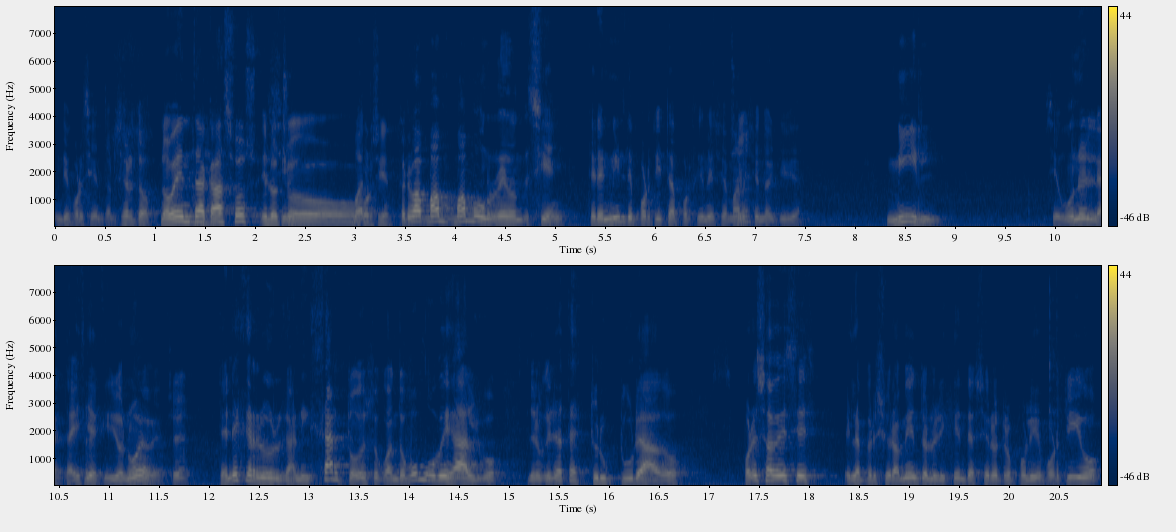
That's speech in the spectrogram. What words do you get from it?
Un 10%, ¿no es cierto? 90 casos, el 8%. Sí. Bueno, pero va- va- vamos a un redondo, 100. Tenés mil deportistas por fin de semana Sí. haciendo actividad. Mil. Según la estadística que dio 9. Sí. Tenés que reorganizar todo eso. Cuando vos movés algo de lo que ya está estructurado, por eso a veces el apresuramiento del dirigente a hacer otro polideportivo,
